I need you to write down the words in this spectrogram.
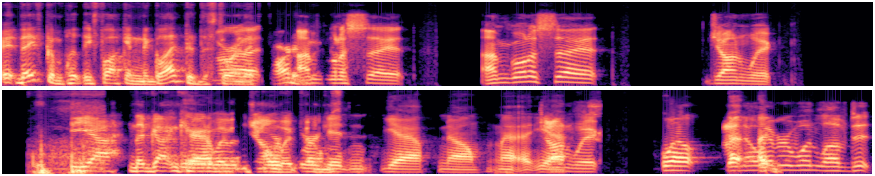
it, they've completely fucking neglected the story they Alright, started. I'm gonna say it. I'm gonna say it. John Wick. Yeah, they've gotten carried Yeah, away with the John we're, Wick we're films. getting yeah no uh, yeah John Wick. well I uh, know uh, everyone loved it.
